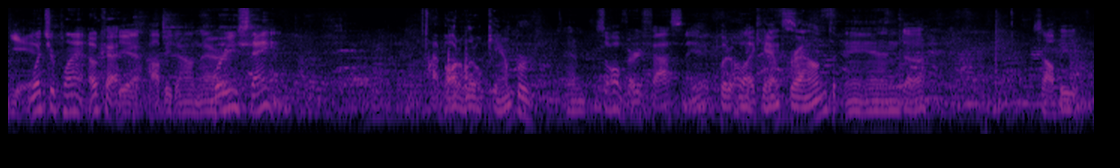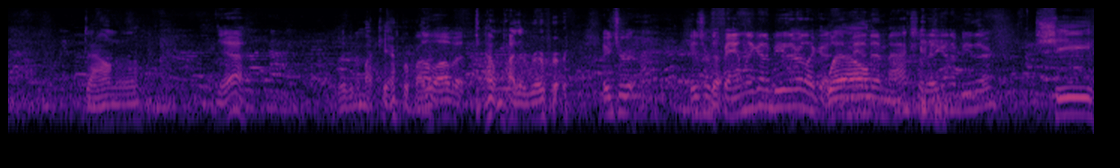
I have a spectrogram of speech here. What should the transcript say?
Yeah. What's your plan? Okay. Yeah, I'll be down there. Where are you staying? I bought a little camper and It's all very fascinating. put it on like the this. campground, and uh, so I'll be down, uh, Yeah. living in my camper by I the, love it. down by the river. Is your is your The- family gonna be there? Like Well- Amanda and Max, are they gonna be there? She,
